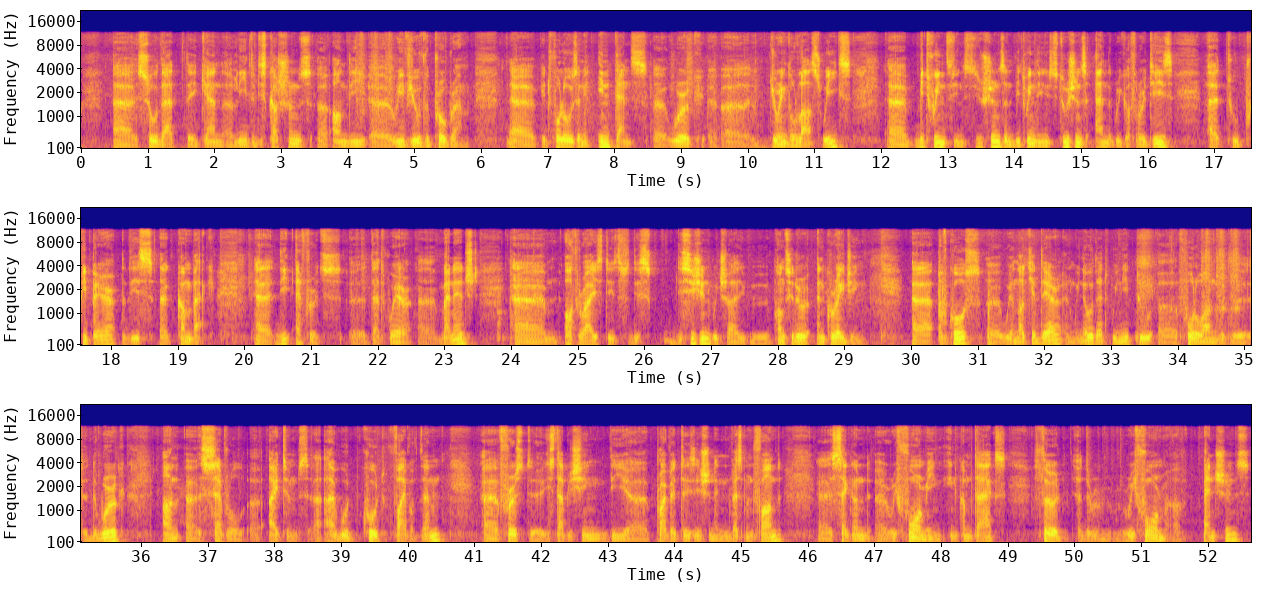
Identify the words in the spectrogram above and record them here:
uh, so that they can lead the discussions on the review of the program. It follows an intense work during the last weeks, uh, between the institutions and between the institutions and the Greek authorities uh, to prepare this uh, comeback. Uh, the efforts uh, that were managed um, authorized this, this, decision, which I consider encouraging. of course, we are not yet there, and we know that we need to follow on with the, the work on uh, several uh, items. Uh, I would quote five of them. Uh, first, uh, establishing the uh, privatization and investment fund. second, reforming income tax. Third, the reform of pensions,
